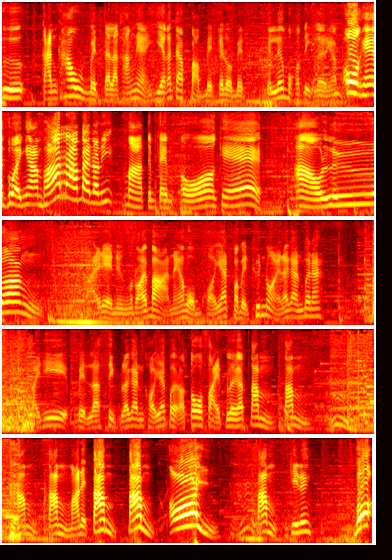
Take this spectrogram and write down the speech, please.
คือการเข้าเบ็ดแต่ละครั้งเนี่ยเฮียก็จะปรับเบ็ดกระโดดเบ็ดเป็นเรื่องปกติเลยครับโอเค สวยงามพระรามแปดตอนนี้มาเต็มๆโอเคเอาเรื่องขายเด็ดหนึ่งร้อยบาทนะครับผมขออนุญาตปรับเบ็ดขึ้นหน่อยแล้วกันเพื่อนนะไปที่เบ็ดละสิบแล้วกันขออนุญาตเปิดออโต้ใส่ไปเลยครับตั้มตั้มตั้มตั้มมาเด็ดตั้มตั้มโอ้ยตั้มอีกทีนึงโบะ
